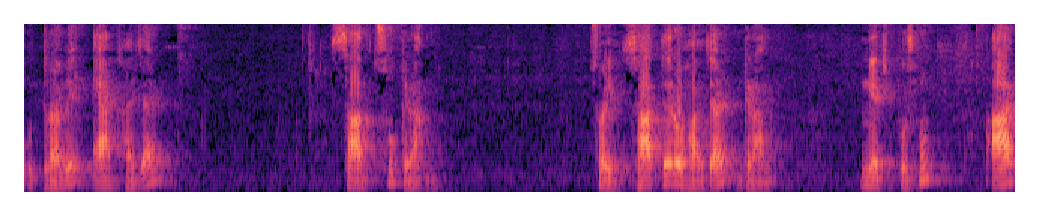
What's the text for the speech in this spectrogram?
উত্তর হবে এক হাজার সাতশো গ্রাম। সরি সতেরো হাজার গ্রাম। নেক্সট প্রশ্ন আট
